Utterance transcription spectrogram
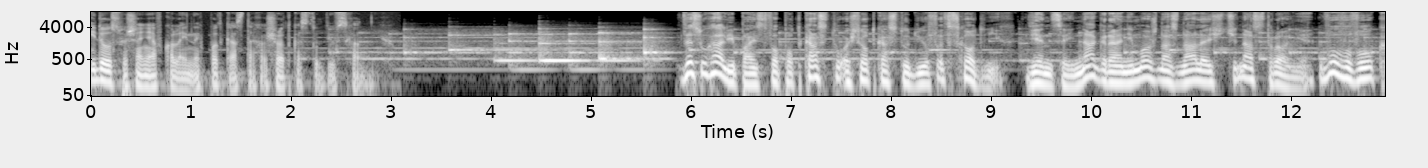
I do usłyszenia w kolejnych podcastach Ośrodka Studiów Wschodnich. Wysłuchali Państwo podcastu Ośrodka Studiów Wschodnich. Więcej nagrań można znaleźć na stronie www.osw.waw.pl.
